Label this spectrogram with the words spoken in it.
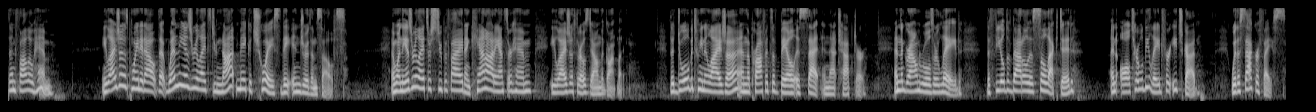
then follow him. Elijah has pointed out that when the Israelites do not make a choice, they injure themselves. And when the Israelites are stupefied and cannot answer him, Elijah throws down the gauntlet. The duel between Elijah and the prophets of Baal is set in that chapter, and the ground rules are laid. The field of battle is selected. An altar will be laid for each god with a sacrifice.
